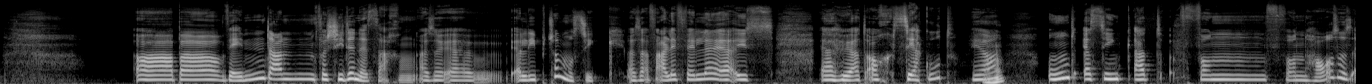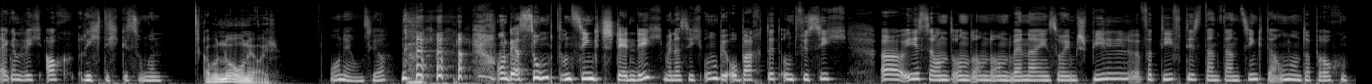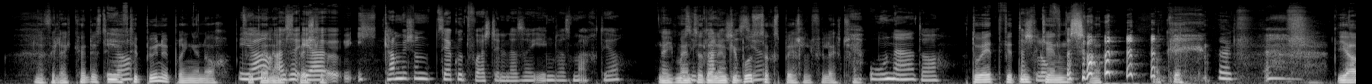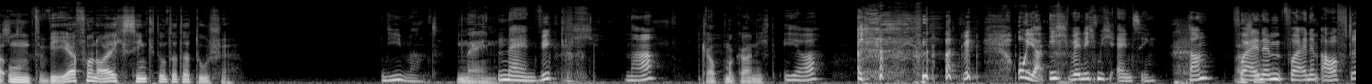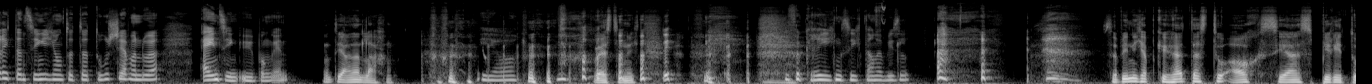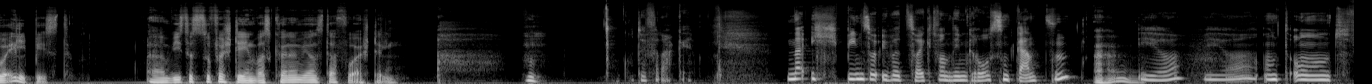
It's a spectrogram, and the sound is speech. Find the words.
Aber wenn, dann verschiedene Sachen. Also er, er liebt schon Musik. Also auf alle Fälle, er ist, er hört auch sehr gut, ja. Und er singt, hat von, von Haus aus eigentlich auch richtig gesungen. Aber nur ohne euch. Ohne uns, ja. und er summt und singt ständig, wenn er sich unbeobachtet und für sich äh, ist und, und, und, und wenn er so im Spiel vertieft ist, dann, dann singt er ununterbrochen. Na, vielleicht könntest du ihn Ja. auf die Bühne bringen auch zu ja, deinem also er, ich kann mir schon sehr gut vorstellen, dass er irgendwas macht, ja. Na, ich meine zu deinem musikalisches, ja. Geburtstagsspecial vielleicht schon. Oh nein, da. Duett wird Da nicht gehen. er Okay. Ja, und wer von euch singt unter der Dusche? Niemand. Nein, Nein, wirklich. Na, glaubt man gar nicht. ja. oh ja, ich, wenn ich mich einsing, dann vor, Ach so. einem, vor einem Auftritt, dann singe ich unter der Dusche, aber nur Einsingübungen. Und die anderen lachen. Ja, Weißt du nicht. die verkriechen sich dann ein bisschen. Sabine, ich habe gehört, dass du auch sehr spirituell bist. Äh, wie ist das zu verstehen? Was können wir uns da vorstellen? Gute Frage. Na, ich bin so überzeugt von dem großen Ganzen. Aha. Ja, ja. Und, und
